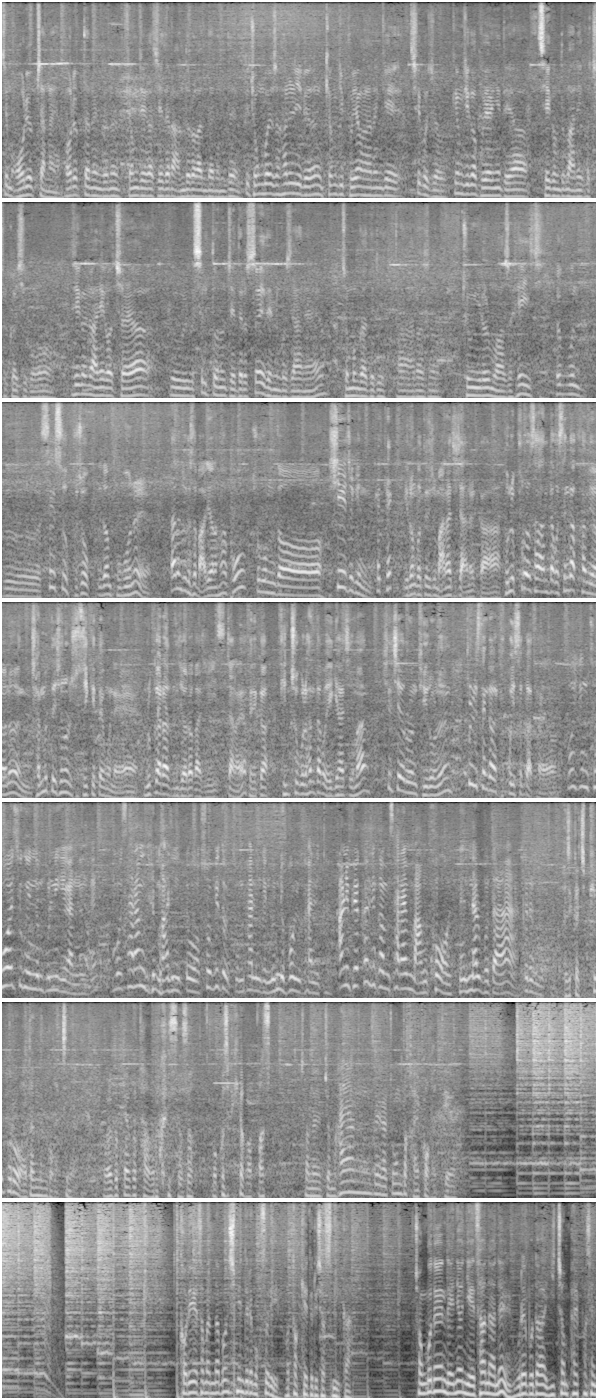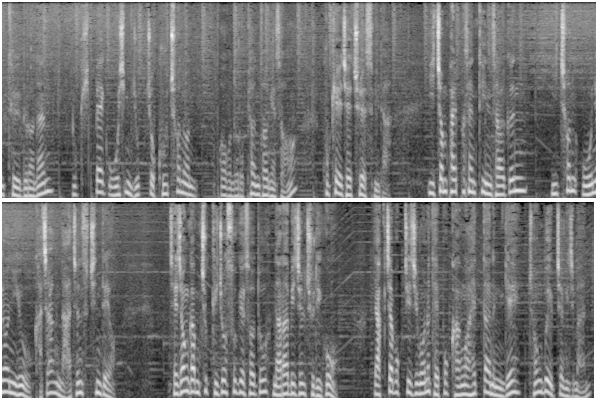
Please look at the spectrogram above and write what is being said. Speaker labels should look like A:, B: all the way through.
A: 좀 어렵잖아요. 어렵다는 거는 경제가 제대로 안 돌아간다는데 그 정부에서 할 일은 경기 부양하는 게 최고죠. 경제가 부양이 돼야 세금도 많이 거칠 것이고 세금도 많이 거쳐야 그 쓸 돈을 제대로 써야 되는 거잖아요. 전문가들이 다 알아서 중의를 모아서 해야지.
B: 결국은 그 세수 부족 이런 부분을 다른 쪽에서 마련하고 조금 더 시혜적인 혜택 이런 것들이 좀 많아지지 않을까. 돈을 풀어서 한다고 생각하면은 잘못된 신호를 줄 수 있기 때문에 물가라든지 여러 가지 있잖아요. 그러니까 긴축을 한다고 얘기하지만 실제로는 뒤로는 풀 생각을 갖고 있을 것 같아요.
C: 뭐 지금 좋아지고 있는 분위기 같는데 뭐 사람들이 많이 또 소비도 좀 하는 게 눈에 보이고 하니까 아니 백화점 가면 사람이 많고 옛날보다 그런 거죠.
D: 아직까지 피부로 와닿는 것 같지는 않아요. 월급 빼고 다 오르고 있어서 먹고 살기가 바빠서 저는 좀 하향세가 조금 더 갈 것 같아요.
E: 거리에서 만나본 시민들의 목소리 어떻게 들으셨습니까? 정부는 내년 예산안을 올해보다 2.8% 늘어난 656조 9천억 원으로 편성해서 국회에 제출했습니다. 2.8% 인상은 2005년 이후 가장 낮은 수치인데요. 재정 감축 기조 속에서도 나라 빚을 줄이고 약자 복지 지원을 대폭 강화했다는 게 정부의 입장이지만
